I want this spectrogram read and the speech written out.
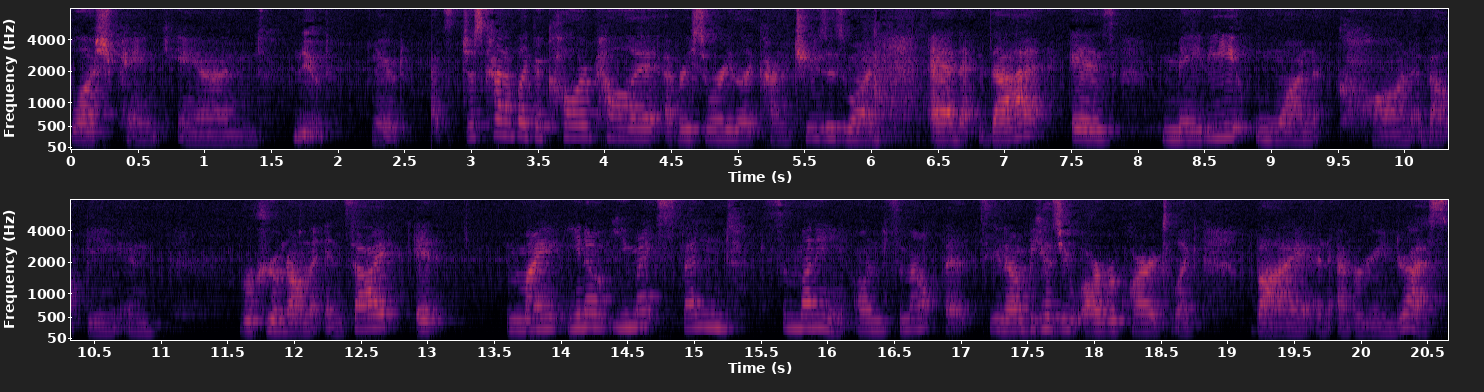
blush pink, and Nude. nude. It's just kind of like a color palette. Every sorority like kind of chooses one. And that is maybe one con about being in recruitment on the inside. It might, you know, you might spend some money on some outfits, you know, because you are required to like buy an evergreen dress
